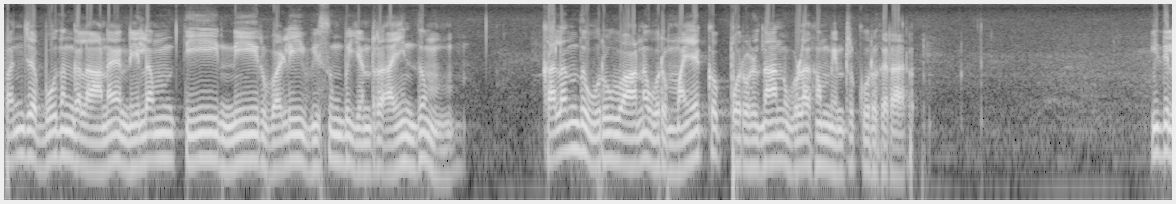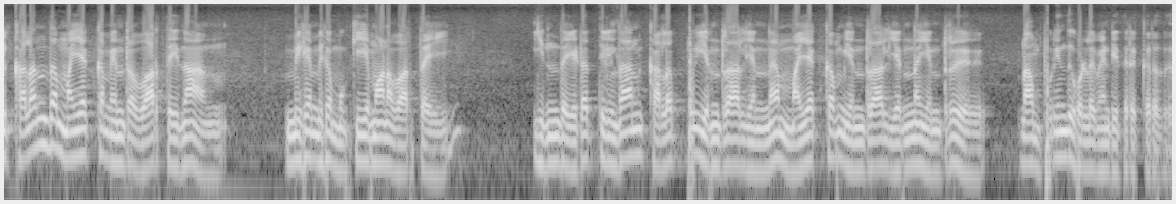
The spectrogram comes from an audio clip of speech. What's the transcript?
பஞ்சபூதங்களான நிலம் தீ நீர் வழி விசும்பு என்ற ஐந்தும் கலந்து உருவான ஒரு மயக்கப் பொருள்தான் உலகம் என்று கூறுகிறார். இதில் கலந்த மயக்கம் என்ற வார்த்தை தான் மிக மிக முக்கியமான வார்த்தை. இந்த இடத்தில்தான் கலப்பு என்றால் என்ன மயக்கம் என்றால் என்ன என்று நாம் புரிந்து கொள்ள வேண்டியதிருக்கிறது.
